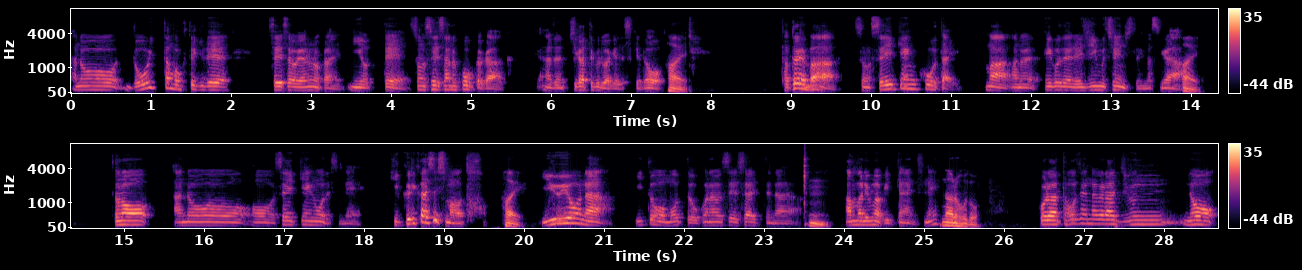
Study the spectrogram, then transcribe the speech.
あのどういった目的で制裁をやるのかによって、その制裁の効果が違ってくるわけですけど、はい。例えば、その政権交代、まあ、あの英語でレジームチェンジと言いますが、はい。その、あのお政権をですね、ひっくり返してしまおうとはい。いうような意図を持って行う制裁っていうのは、うん。あんまりうまくいってないんですね。なるほど。これは当然ながら自分の、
